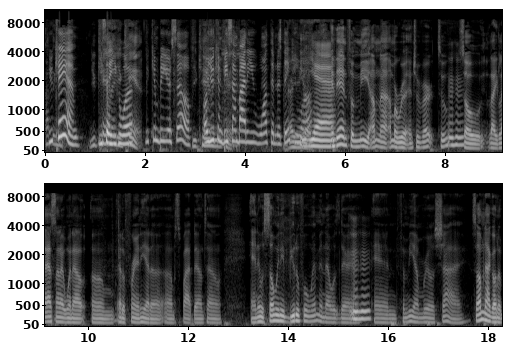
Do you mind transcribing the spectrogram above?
I You think can. You, You say and you can what? You can be yourself. You can or you can you be can't. somebody you want them to think There you, you go. are. Yeah. And then for me, I'm not. I'm a real introvert too. Mhm. So like last night, I went out um, at a friend. He had a um, spot downtown, and there was so many beautiful women that was there. Mhm. And for me, I'm real shy, so I'm not gonna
